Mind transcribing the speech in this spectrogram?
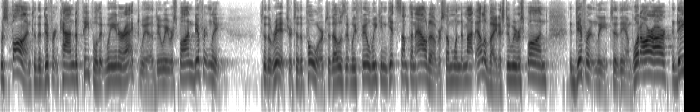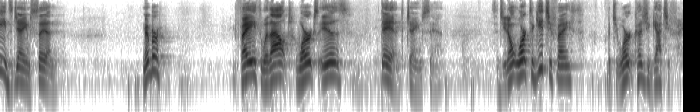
respond to the different kind of people that we interact with? Do we respond differently to the rich or to the poor, to those that we feel we can get something out of or someone that might elevate us? Do we respond differently to them? What are our deeds, James said? Remember? Faith without works is dead, James said. He said, You don't work to get your faith, but you work because you got your faith.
